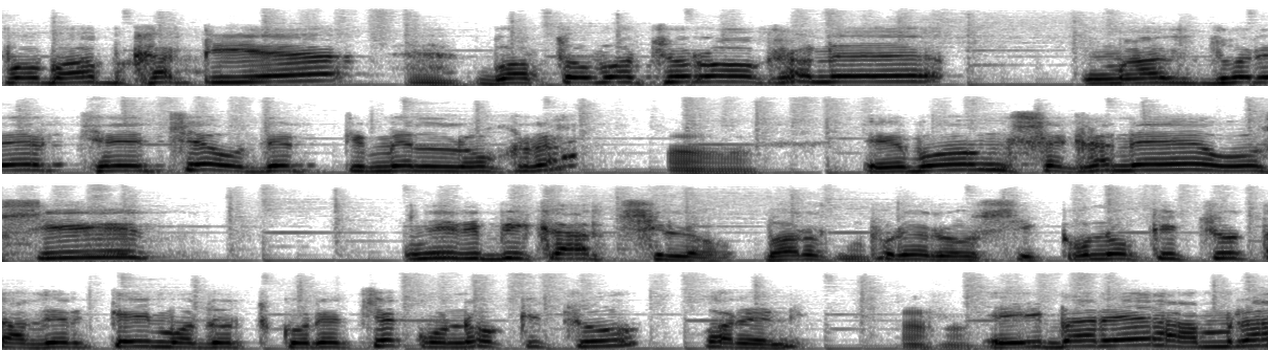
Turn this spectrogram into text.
প্রভাব খাটিয়ে গত বছরও ওখানে মাছ ধরে খেয়েছে ওদের টিমের লোকরা। হ্যাঁ, এবং সেখানে ওসি নির্বিকার ছিল ভরতপুরের ওসি। কোনো কিছু তাদেরকেই মদত করেছে কোনো কিছু করেনি। হ্যাঁ, হ্যাঁ, এইবারে আমরা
